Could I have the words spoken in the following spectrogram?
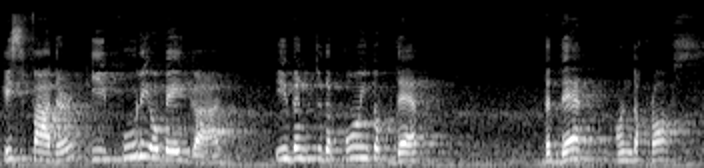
his father, he fully obeyed God, even to the point of death, the death on the cross,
